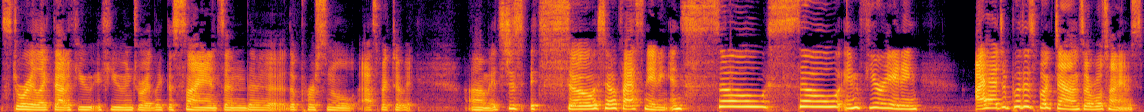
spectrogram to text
story like that if you if you enjoyed like the science and the the personal aspect of it. Um, it's just it's so so fascinating and so so infuriating. I had to put this book down several times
